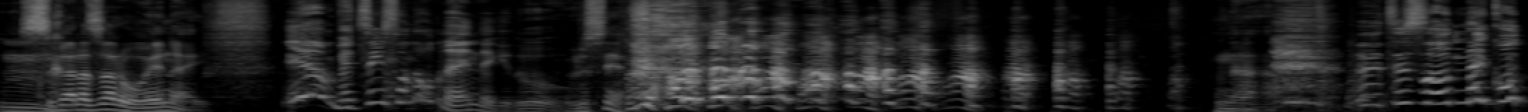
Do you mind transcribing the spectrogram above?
うん。すがらざるを得ない。いや別にそんなことないんだけど。うるせえな。なあ別にそんなこ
